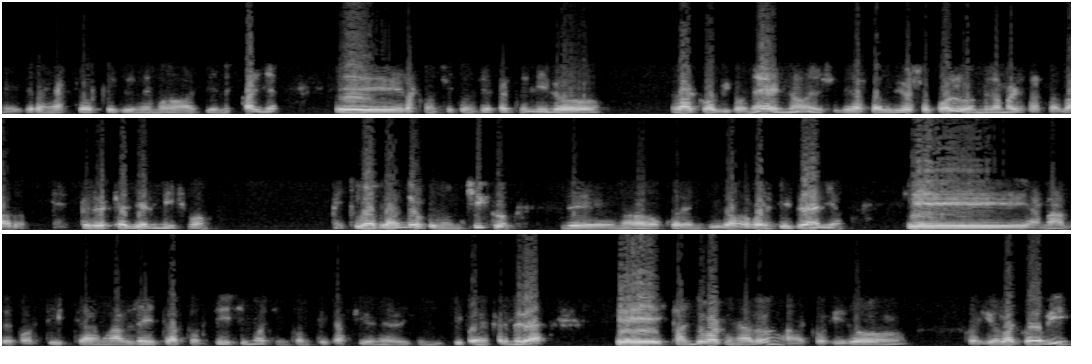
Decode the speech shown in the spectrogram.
el gran actor que tenemos aquí en España, eh, las consecuencias que ha tenido la COVID con él, ¿no? Es que ha salido ese polvo, menos mal que está salvado. Pero es que ayer mismo estuve hablando con un chico de unos 42 o 43 años, que además deportista, un atleta fortísimo, sin complicaciones de ningún tipo de enfermedad, que estando vacunado ha cogido, cogió la COVID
